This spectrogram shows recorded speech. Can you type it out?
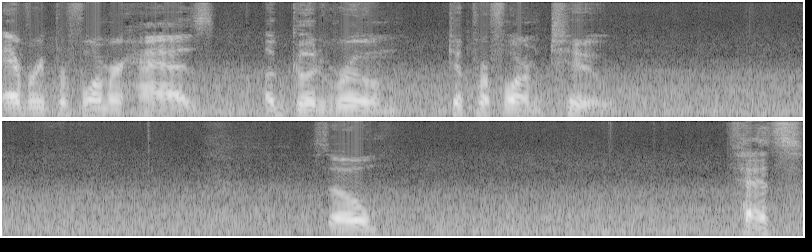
every performer has a good room to perform to. So that's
